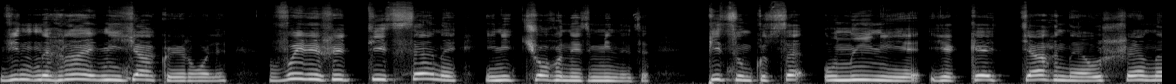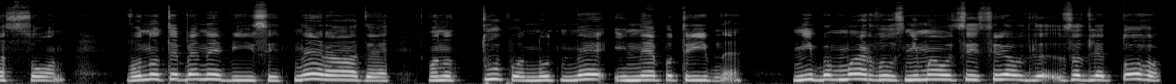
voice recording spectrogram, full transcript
Він не грає ніякої ролі. Виріжуть ті сцени і нічого не зміниться. Підсумку це унинює, яке тягне лише на сон. Воно тебе не бісить, не радує, воно тупо нудне і не потрібне. Ніби Марвел знімав цей серіал для, задля того,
